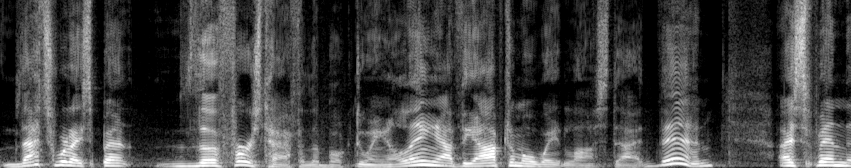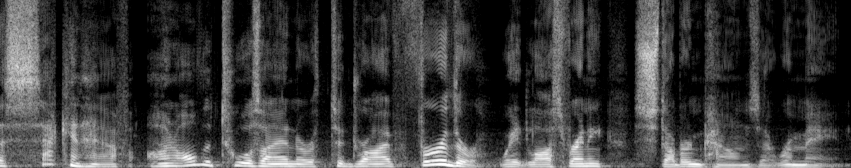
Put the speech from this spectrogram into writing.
that's what I spent the first half of the book doing, laying out the optimal weight loss diet. Then I spend the second half on all the tools I unearthed to drive further weight loss for any stubborn pounds that remain.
